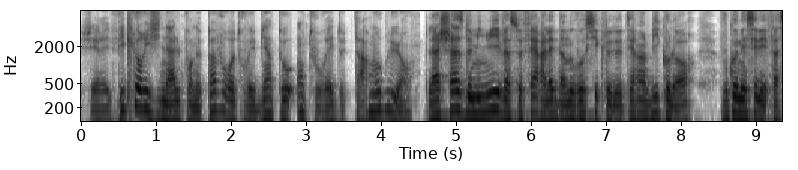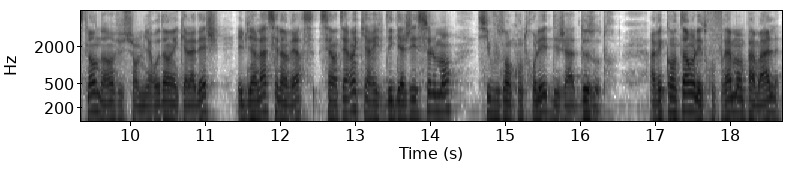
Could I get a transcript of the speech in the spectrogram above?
Gérez vite l'original pour ne pas vous retrouver bientôt entouré de tarmogluants. La chasse de minuit va se faire à l'aide d'un nouveau cycle de terrain bicolore. Vous connaissez les Fastlands, hein, vus sur Mirodin et Kaladesh Eh bien là, c'est l'inverse. C'est un terrain qui arrive dégagé seulement si vous en contrôlez déjà deux autres. Avec Quentin, on les trouve vraiment pas mal.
